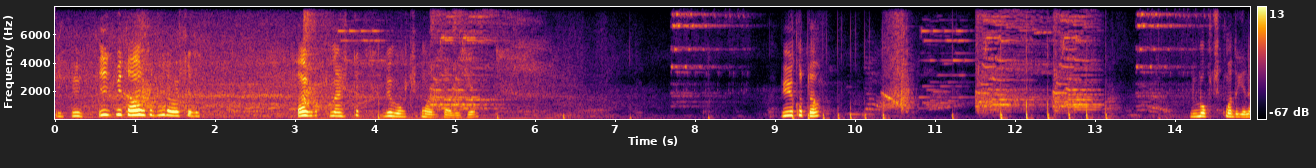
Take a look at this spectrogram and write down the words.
İlk bir, ilk bir savaş kutuyla başladık. Savaş kutusunu açtık. Bir bok çıkmadı tabii ki. Büyük kutu. Bir bok çıkmadı yine.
